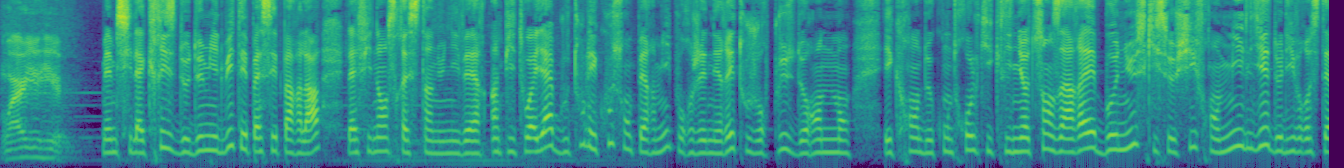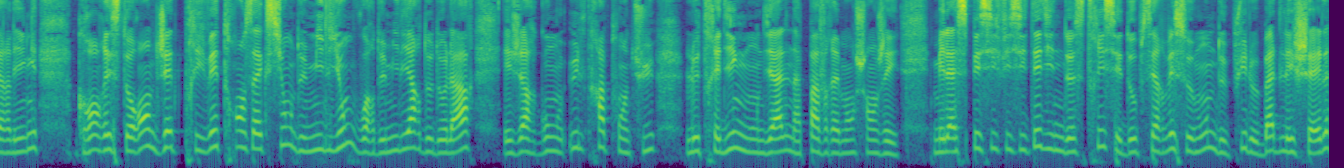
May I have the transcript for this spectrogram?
Why are you here? Même si la crise de 2008 est passée par là, la finance reste un univers impitoyable où tous les coups sont permis pour générer toujours plus de rendement. Écran de contrôle qui clignote sans arrêt, bonus qui se chiffrent en milliers de livres sterling, grands restaurants, jets privés, transactions de millions, voire de milliards de dollars et jargon ultra pointu, le trading mondial n'a pas vraiment changé. Mais la spécificité d'Industry, c'est d'observer ce monde depuis le bas de l'échelle.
